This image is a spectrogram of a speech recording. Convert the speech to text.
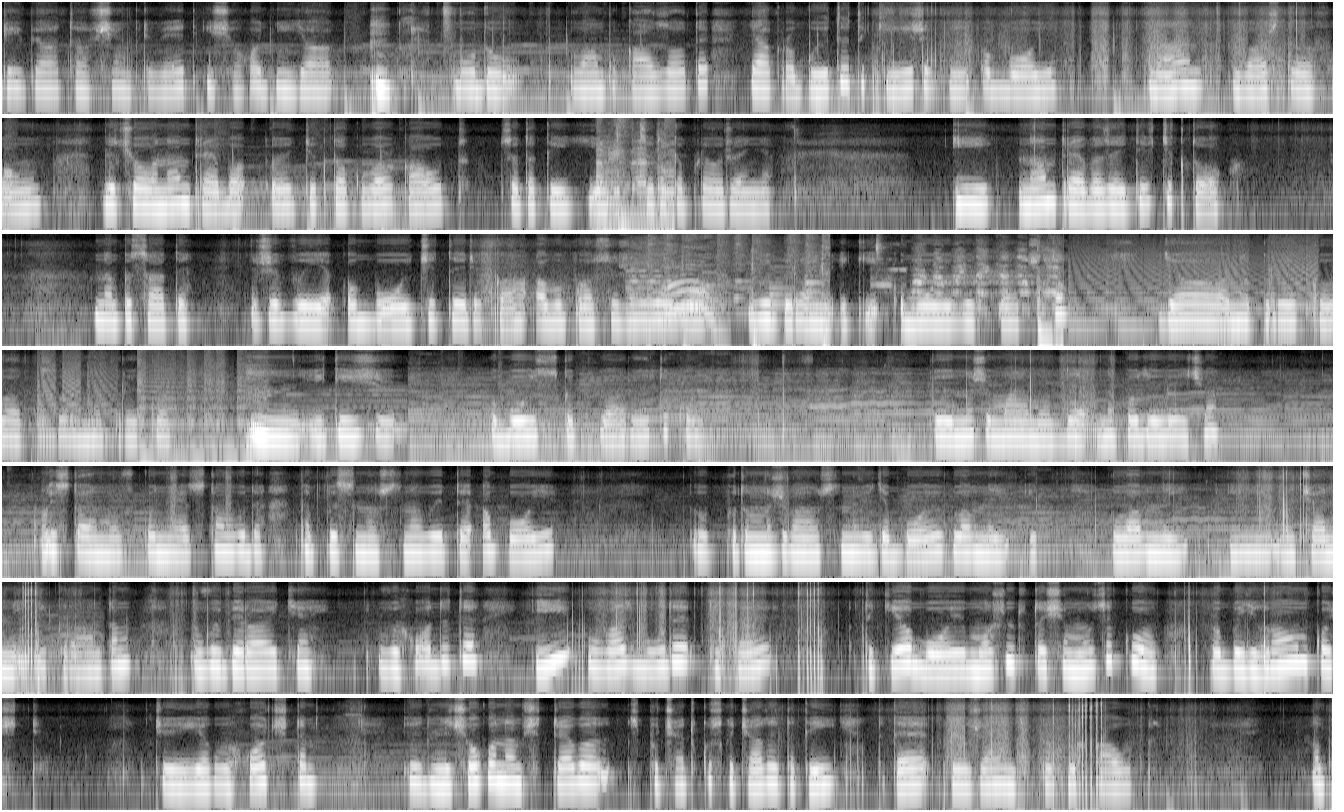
Ребята, всім привіт! І сьогодні я буду вам показувати, як робити такі живі обої на ваш телефон. Для чого нам треба е, TikTok Workout. Це такий є, це таке приложення. І нам треба зайти в TikTok, написати живі обої 4К або просто живі обої. Вибираємо, які обої ви хочете. Я, наприклад, наприклад, якийсь обої з капіварою такої. Е, Нажимаємо де на поділича. Листаємо в конець, там буде написано встановити обої. Потім нажимаємо встановити обої, главний і главний і начальний екран там вибираєте, виходите, і у вас буде таке такі обої. Можна тут ще музику робити громкость, чи як ви хочете. І Для чого нам ще треба спочатку скачати такий, таке приложення типу. Наприклад,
